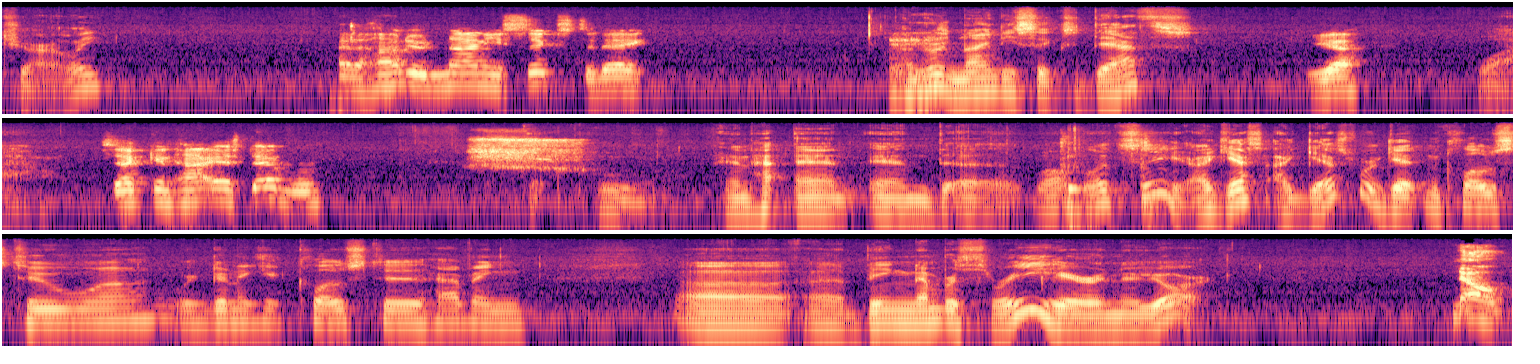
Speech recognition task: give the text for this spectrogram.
Charlie? At 196 today. 196 deaths. Yeah. Wow. Second highest ever. Ooh. And and and uh, well, let's see. I guess I guess we're getting close to uh, we're going to get close to having uh, uh, being number three here in New York. No,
